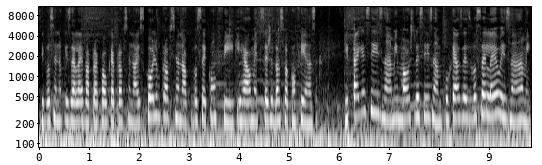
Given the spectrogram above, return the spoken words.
Se você não quiser levar para qualquer profissional, escolha um profissional que você confie, que realmente seja da sua confiança. E pegue esse exame e mostre esse exame. Porque às vezes você lê o exame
